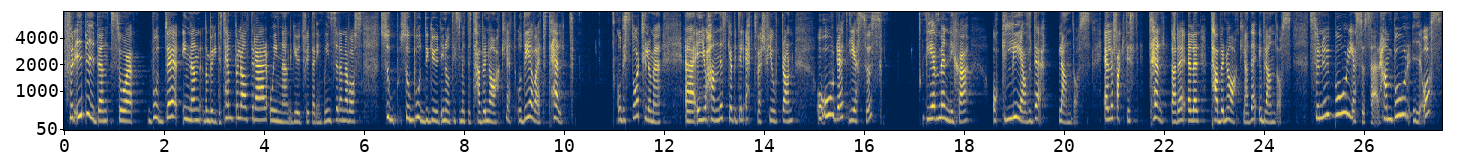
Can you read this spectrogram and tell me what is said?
För i Bibeln så bodde, innan de byggde tempel och allt det där och innan Gud flyttade in på insidan av oss, så, så bodde Gud i något som hette tabernaklet och det var ett tält. Och det står till och med eh, i Johannes kapitel 1, vers 14. Och ordet Jesus blev människa och levde bland oss. Eller faktiskt tältade eller tabernaklade ibland oss. Så nu bor Jesus här. Han bor i oss.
